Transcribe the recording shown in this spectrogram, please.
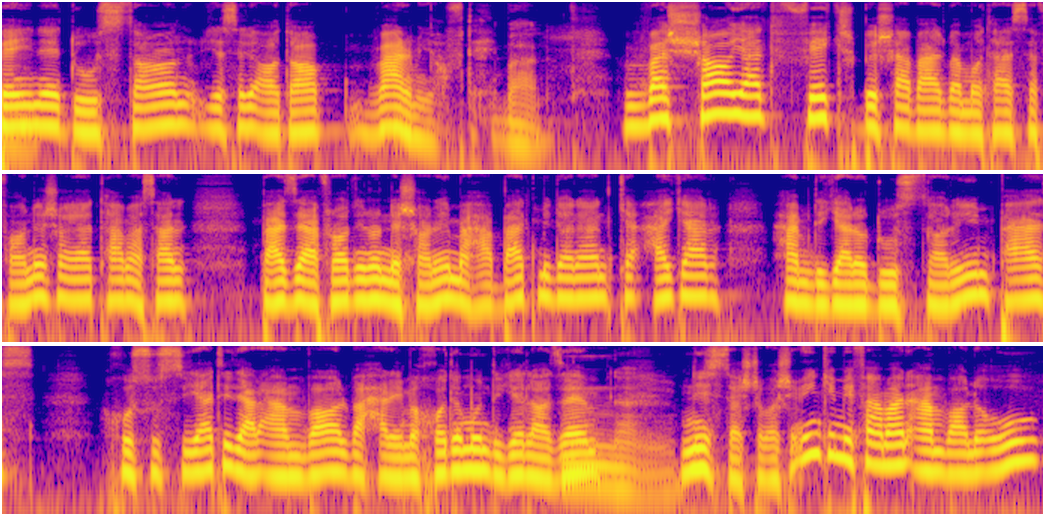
بین دوستان یه سری آداب ور میافته بله. و شاید فکر بشود و متاسفانه شاید هم اصلا بعضی افراد این رو نشانه محبت می‌دانند که اگر همدیگر رو دوست داریم پس خصوصیتی در اموال و حریم خودمون دیگه لازم نه. نیست داشته باشیم. این که می‌فهمن اموال او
